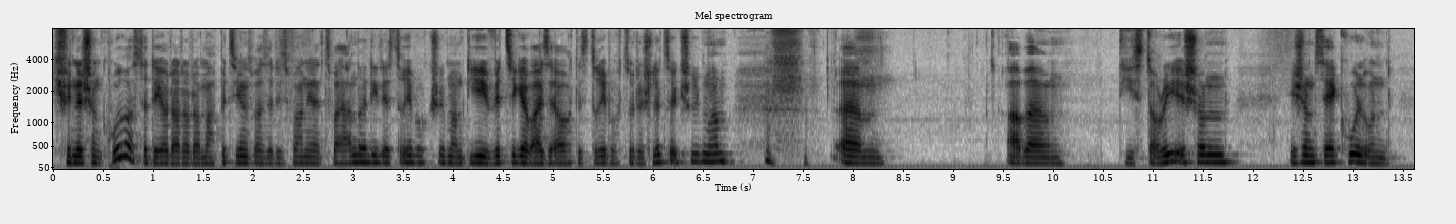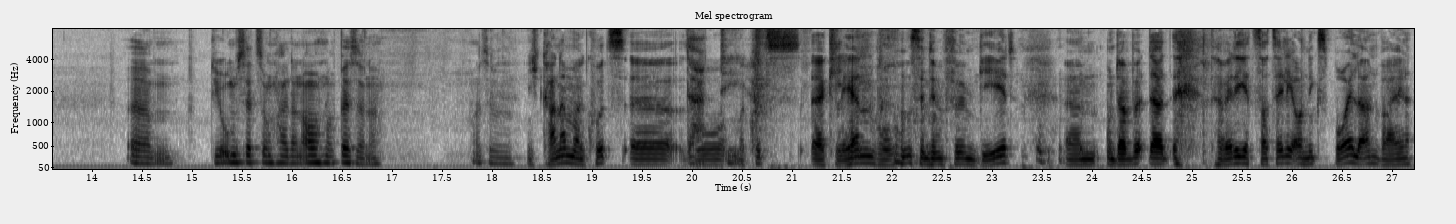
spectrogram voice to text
ich finde schon cool, was der Deodato da macht, beziehungsweise das waren ja zwei andere, die das Drehbuch geschrieben haben, die witzigerweise auch das Drehbuch zu der Schlitze geschrieben haben. ähm, aber die Story ist schon, ist schon sehr cool und ähm, die Umsetzung halt dann auch noch besser, ne? Also ich kann ja mal kurz, äh, so, mal kurz erklären, worum es in dem Film geht. ähm, und da, da, da werde ich jetzt tatsächlich auch nichts spoilern, weil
